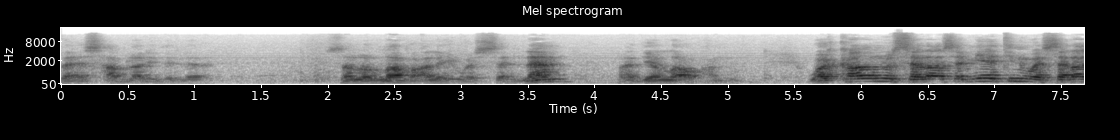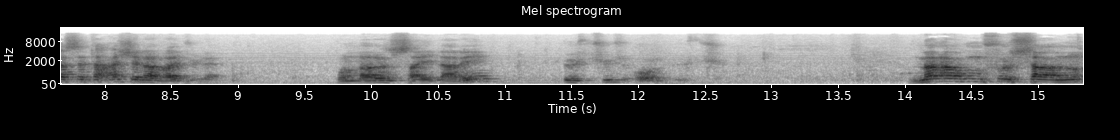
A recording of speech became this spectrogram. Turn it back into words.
ve eshablarıdırlar. Sallallahu aleyhi ve sellem radıyallahu anh. Ve kanu selâsemiyetin ve selâsete aşere racüle. Bunların sayıları 313. Ma'ahum fursanun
